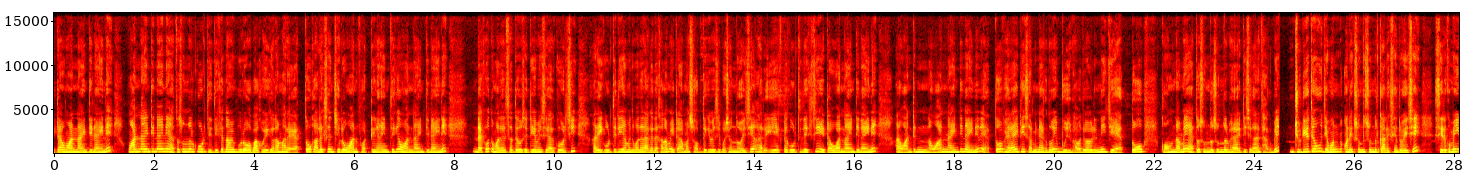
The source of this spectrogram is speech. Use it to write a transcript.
এটা ওয়ান নাইনটি নাইনে ওয়ান নাইনটি নাইনে এত সুন্দর কুর্তি, দেখে তো আমি পুরো অবাক হয়ে গেলাম। আর এত কালেকশন ছিল ওয়ান ফর্টি নাইন থেকে ওয়ান নাইনটি নাইনে দেখো, তোমাদের সাথেও সেটি আমি শেয়ার করছি। আর এই কুর্তিটি আমি তোমাদের আগে দেখালাম, এটা আমার সব থেকে বেশি পছন্দ হয়েছে। আর এই একটা কুর্তি দেখছি, এটা ওয়ান নাইনটি নাইনে আর ওয়ান টেন ওয়ান নাইনটি নাইনের এত ভ্যারাইটিস আমি না একদমই বুঝ, ভাবতে পারিনি যে এত কম দামে, এত সুন্দর সুন্দর ভ্যারাইটি সেখানে থাকবে। জুডিওতেও যেমন অনেক সুন্দর সুন্দর কালেকশন রয়েছে, সেরকমই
